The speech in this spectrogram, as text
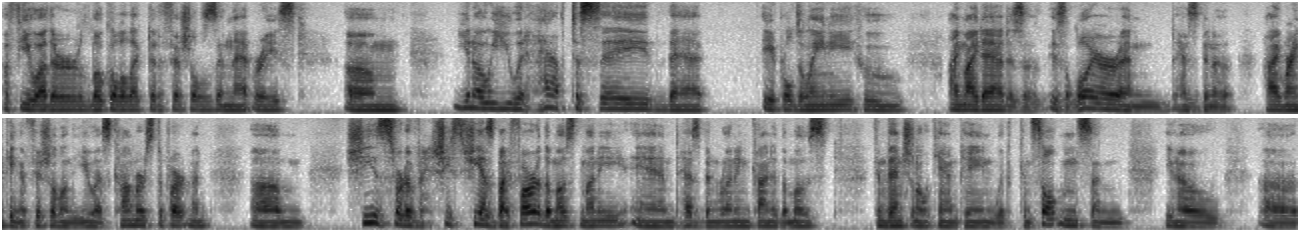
a few other local elected officials in that race. Um, you know, you would have to say that April Delaney, who I might add is a is a lawyer and has been a high-ranking official in the U.S. Commerce Department. Um, she is sort of she she has by far the most money and has been running kind of the most conventional campaign with consultants and you know uh,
